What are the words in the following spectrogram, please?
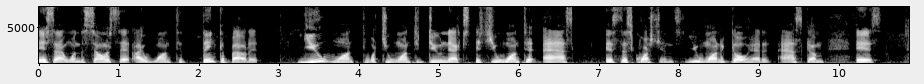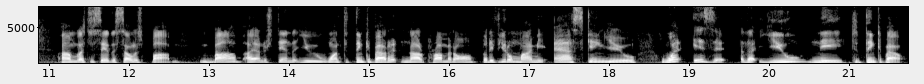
Is that when the seller said I want to think about it, you want what you want to do next is you want to ask is this questions. You want to go ahead and ask them is um, let's just say the seller's Bob. Bob, I understand that you want to think about it, not a problem at all. But if you don't mind me asking you, what is it that you need to think about?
